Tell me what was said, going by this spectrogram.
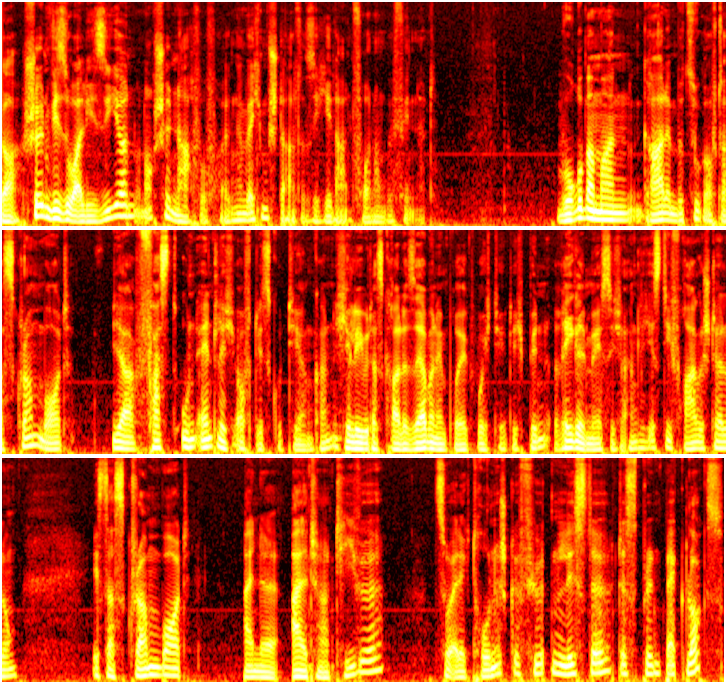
ja, schön visualisieren und auch schön nachverfolgen, in welchem Status sich jede Anforderung befindet. Worüber man gerade in Bezug auf das Scrum-Board ja fast unendlich oft diskutieren kann, ich erlebe das gerade selber in dem Projekt, wo ich tätig bin, regelmäßig eigentlich, ist die Fragestellung, ist das Scrum-Board eine Alternative zur elektronisch geführten Liste des Sprint-Backlogs?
